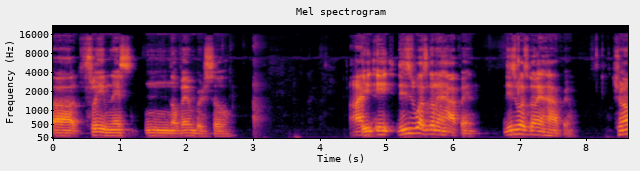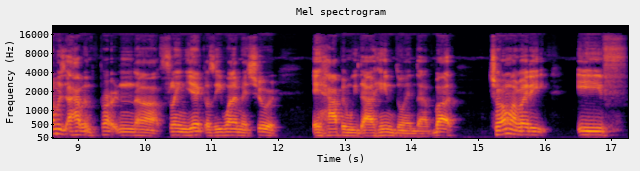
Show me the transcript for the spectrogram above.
uh, Flynn next November. So I, it, it, this is what's gonna happen. This is what's gonna happen. Trump is having Purton uh, Flynn yet because he want to make sure it happened without him doing that. But Trump already, if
